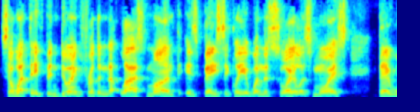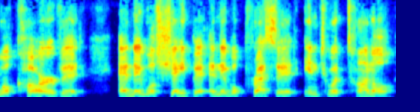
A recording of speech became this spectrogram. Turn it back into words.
So what they've been doing for the last month is basically when the soil is moist, they will carve it and they will shape it and they will press it into a tunnel.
